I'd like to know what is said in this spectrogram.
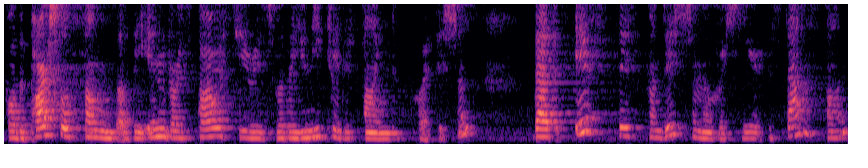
for the partial sums of the inverse power series with a uniquely defined coefficient, that if this condition over here is satisfied,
